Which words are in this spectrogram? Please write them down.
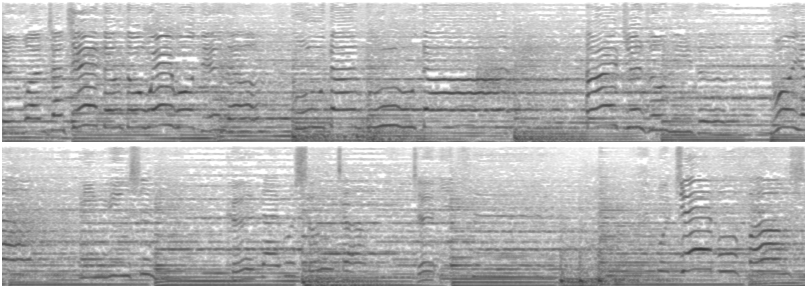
千万盏街灯都为我点亮，孤单，孤单，爱卷走你的模样，命运是你刻在我手掌，这一次。我绝不放手。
